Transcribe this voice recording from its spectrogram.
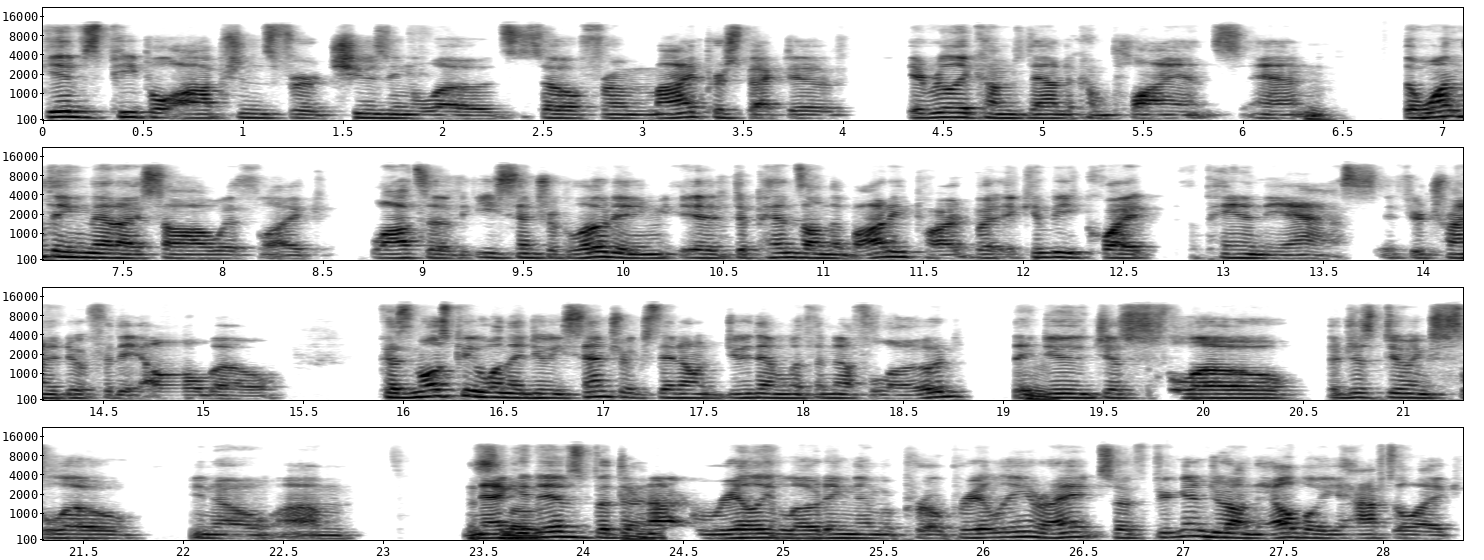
gives people options for choosing loads. So from my perspective, it really comes down to compliance. And mm. the one thing that I saw with like lots of eccentric loading, it depends on the body part, but it can be quite a pain in the ass if you're trying to do it for the elbow. Because most people, when they do eccentrics, they don't do them with enough load. They mm. do just slow, they're just doing slow, you know, um, negatives, but they're yeah. not really loading them appropriately, right? So if you're going to do it on the elbow, you have to like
